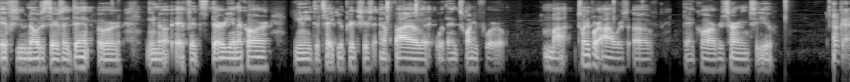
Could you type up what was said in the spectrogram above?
if you notice there's a dent or, you know, if it's dirty in the car, you need to take your pictures and file it within 24, 24 hours of that car returning to you. Okay.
